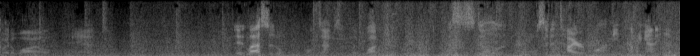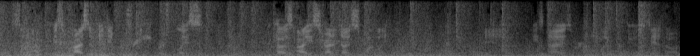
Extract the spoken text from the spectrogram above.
quite a while, and it lasted a long time. So, like, what? This is still an entire army coming at him. So I wouldn't be surprised if he did retreat in the first place, because I strategized smartly. And these guys are gonna like do a standoff.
